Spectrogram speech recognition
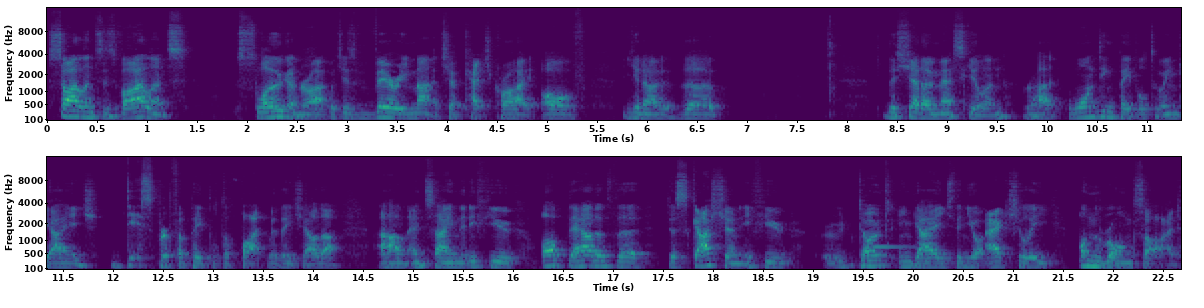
silence is violence slogan, right? Which is very much a catch cry of, you know, the the shadow masculine, right? Wanting people to engage, desperate for people to fight with each other, um, and saying that if you opt out of the discussion, if you don't engage, then you're actually on the wrong side,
